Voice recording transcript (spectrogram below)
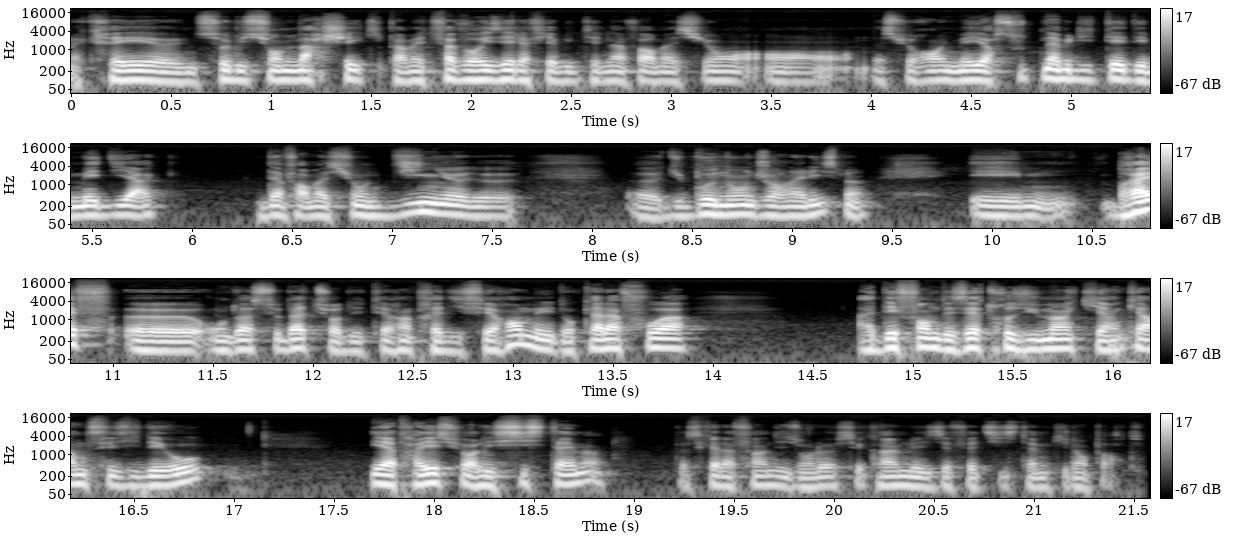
On a créé euh, une solution de marché qui permet de favoriser la fiabilité de l'information en assurant une meilleure soutenabilité des médias d'information dignes de, euh, du beau nom de journalisme. Et bref, euh, on doit se battre sur des terrains très différents, mais donc à la fois à défendre des êtres humains qui incarnent ces idéaux et à travailler sur les systèmes, parce qu'à la fin, disons-le, c'est quand même les effets de système qui l'emportent.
